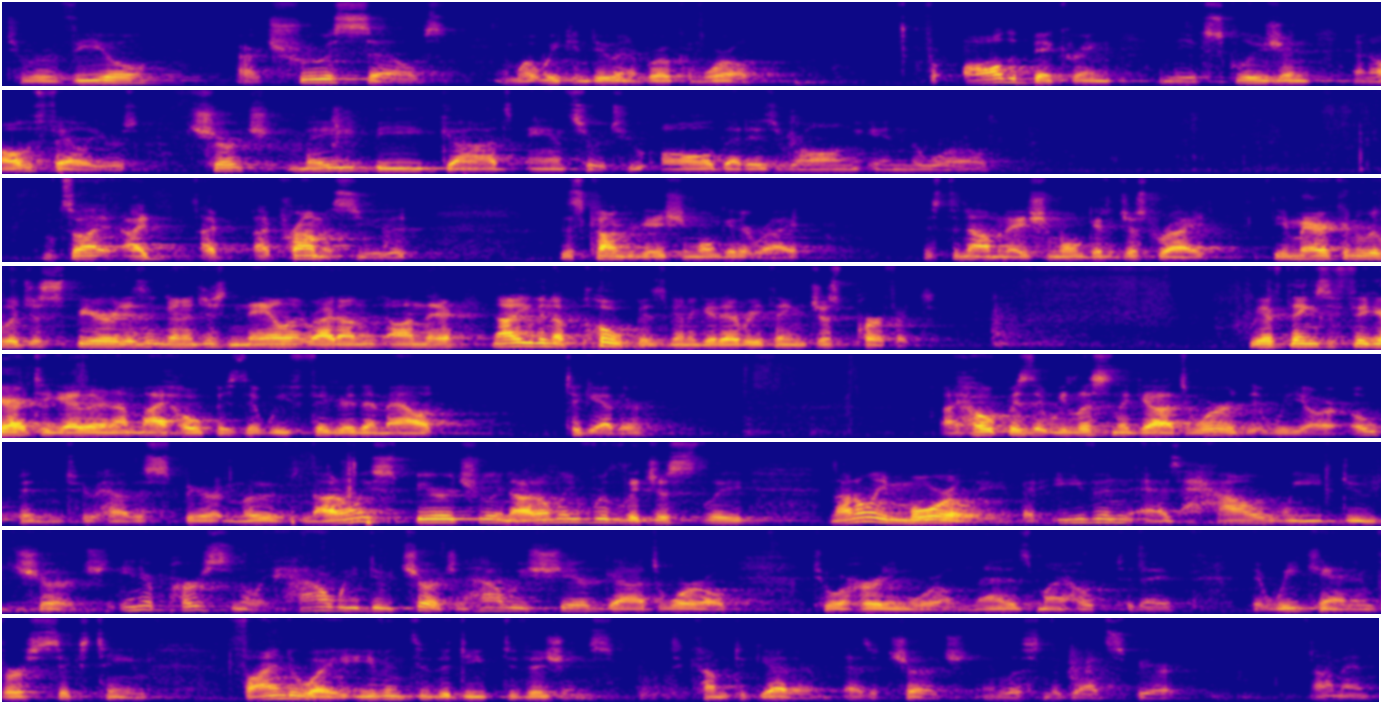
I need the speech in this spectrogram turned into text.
to reveal our truest selves and what we can do in a broken world. For all the bickering and the exclusion and all the failures, church may be God's answer to all that is wrong in the world. And so I, I, I promise you that this congregation won't get it right. This denomination won't get it just right. The American religious spirit isn't going to just nail it right on, on there. Not even the Pope is going to get everything just perfect. We have things to figure out together, and my hope is that we figure them out together. I hope is that we listen to God's word, that we are open to how the Spirit moves, not only spiritually, not only religiously, not only morally, but even as how we do church, interpersonally, how we do church and how we share God's world to a hurting world. And that is my hope today that we can, in verse 16, find a way, even through the deep divisions, to come together as a church and listen to God's Spirit. Amen.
